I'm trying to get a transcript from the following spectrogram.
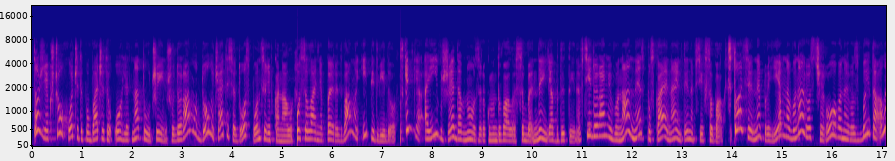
Тож, якщо хочете побачити огляд на ту чи іншу дораму, долучайтеся до спонсорів каналу. Посилання перед вами і під відео. Оскільки АІ вже давно зарекомендувала себе не як дитина в цій дорамі, вона не спускає на Ільтина всіх собак. Ситуація неприємна, вона розчарована, розбита, але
